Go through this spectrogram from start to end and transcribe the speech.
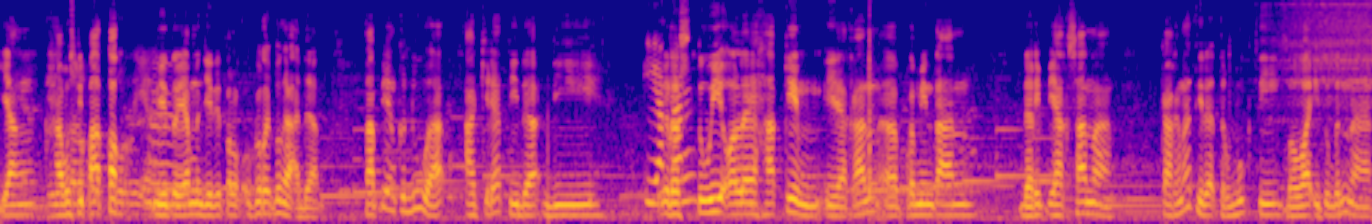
yang Jadi harus dipatok ukur ya. gitu ya menjadi tolok ukur itu nggak ada. Tapi yang kedua akhirnya tidak Iya kan? direstui oleh hakim, ya kan eh, permintaan dari pihak sana karena tidak terbukti bahwa itu benar.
